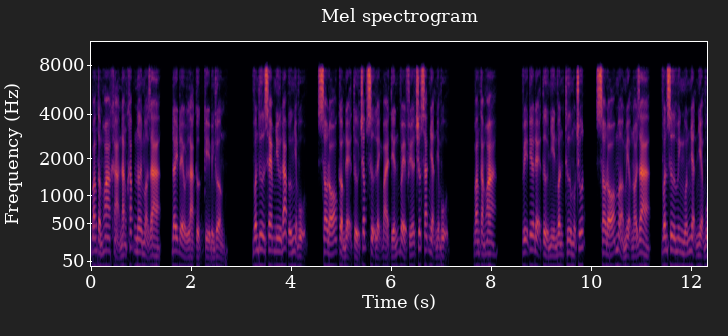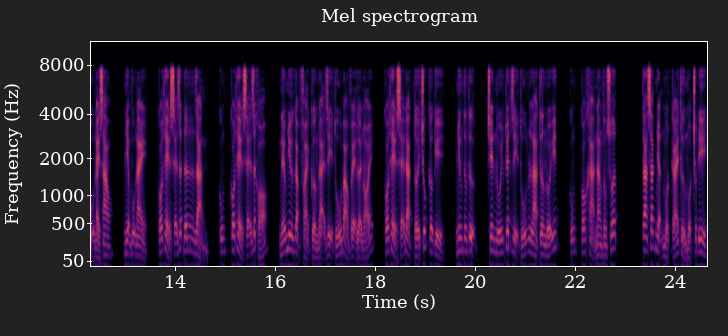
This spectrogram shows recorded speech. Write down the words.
băng tầm hoa khả năng khắp nơi mở ra, đây đều là cực kỳ bình thường. Vân thư xem như đáp ứng nhiệm vụ, sau đó cầm đệ tử chấp sự lệnh bài tiến về phía trước xác nhận nhiệm vụ. Băng tầm hoa. Vị tiêu đệ tử nhìn vân thư một chút, sau đó mở miệng nói ra vân sư huynh muốn nhận nhiệm vụ này sao? Nhiệm vụ này có thể sẽ rất đơn giản, cũng có thể sẽ rất khó. Nếu như gặp phải cường đại dị thú bảo vệ lời nói, có thể sẽ đạt tới chút cơ kỳ, nhưng tương tự, trên núi tuyết dị thú là tương đối ít, cũng có khả năng thông suốt. Ta xác nhận một cái thử một chút đi.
